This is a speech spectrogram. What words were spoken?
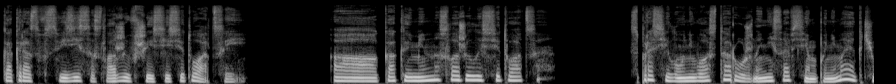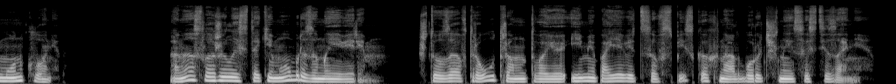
Как раз в связи со сложившейся ситуацией. «А как именно сложилась ситуация?» Спросила у него осторожно, не совсем понимая, к чему он клонит. Она сложилась таким образом, и верим, что завтра утром твое имя появится в списках на отборочные состязания»,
